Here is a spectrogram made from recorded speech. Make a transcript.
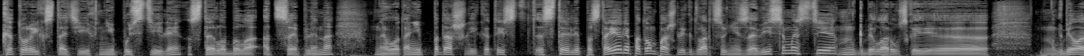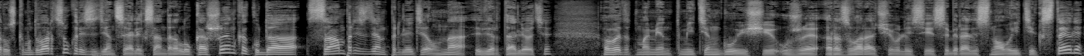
которые, кстати, их не пустили Стелла была отцеплена. Вот, они подошли к этой стеле, постояли, потом пошли к Дворцу независимости, к, белорусской, э, к Белорусскому дворцу, к резиденции Александра Лукашенко, куда сам президент прилетел на вертолете. В этот момент митингующие уже разворачивались и собирались снова идти к Стелле.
